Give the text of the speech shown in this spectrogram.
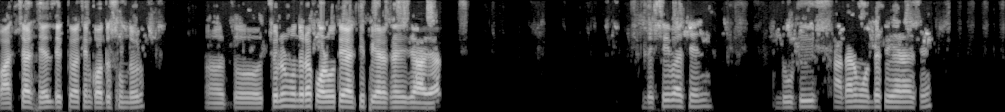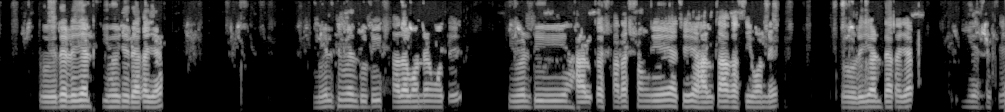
বাচ্চার হেলথ দেখতে পাচ্ছেন কত সুন্দর। তো চলুন বন্ধুরা, পরবর্তী একটি পেয়ারা কাছে যাওয়া যাক। দেখতেই পাচ্ছেন, দুটি সাদার মধ্যে পেয়ারা আছে। তো এদের রেজাল্ট কী হয়েছে দেখা যাক। মেল ফিমেল দুটি সাদা বর্ণের মধ্যে ফিমেলটি হালকা সাদার সঙ্গে আছে, হালকা আকাশি বর্ণের তো রেজাল্ট দেখা যাক কী এসেছে।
